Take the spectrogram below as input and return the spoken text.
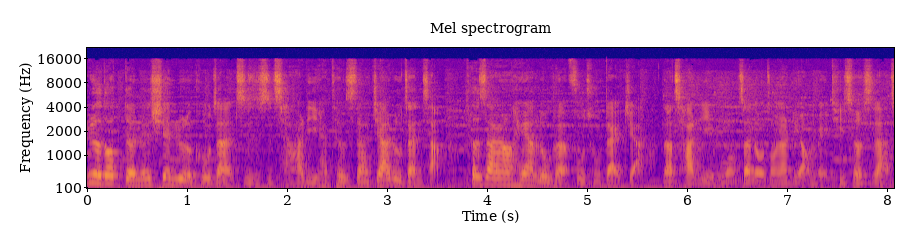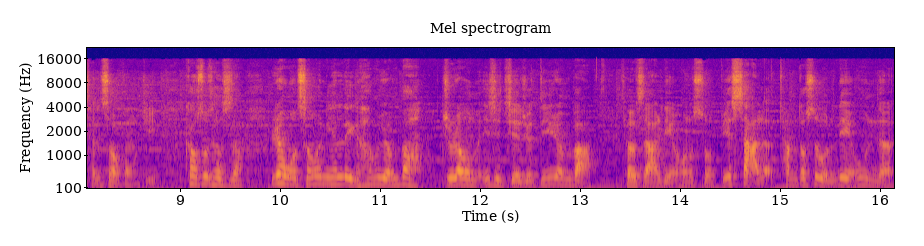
热斗等人陷入了苦战，此时是查理和特斯拉加入战场。特斯拉让黑暗洛克人付出代价，那查理也不忘战斗中要撩妹，替特斯拉承受攻击，告诉特斯拉：“让我成为你的领航员吧，就让我们一起解决敌人吧。”特斯拉脸红的说：“别傻了，他们都是我的猎物呢。”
